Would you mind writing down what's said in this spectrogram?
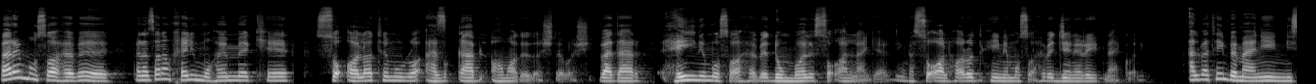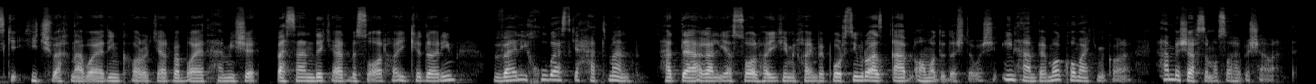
برای مصاحبه به نظرم خیلی مهمه که سوالاتمون رو از قبل آماده داشته باشیم و در حین مصاحبه دنبال سوال نگردیم و سوالها رو حین مصاحبه جنریت نکنیم. البته این به معنی این نیست که هیچ وقت نباید این کار رو کرد و باید همیشه بسنده کرد به سوالهایی که داریم ولی خوب است که حتما حداقل یا سوال هایی که می‌خوایم بپرسیم رو از قبل آماده داشته باشیم. این هم به ما کمک می‌کنه هم به شخص مصاحبه شونده.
